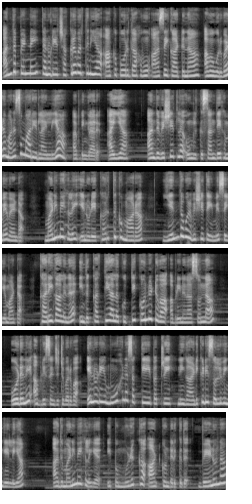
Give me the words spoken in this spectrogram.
அந்த பெண்ணை தன்னுடைய சக்கரவர்த்தினியா ஆக்க போறதாகவும் ஆசை காட்டுனா அவ ஒருவேளை மனசு மாறிடலாம் இல்லையா அப்படிங்கிறாரு. ஐயா அந்த விஷயத்துல உங்களுக்கு சந்தேகமே வேண்டாம். மணிமேகலை என்னுடைய கருத்துக்கு மாறா எந்த ஒரு விஷயத்தையுமே செய்ய மாட்டா. கரிகாலனை இந்த கத்தியால குத்தி கொன்னுட்டு வா அப்படின்னு நான் சொன்னா உடனே அப்படி செஞ்சுட்டு வருவா. என்னுடைய மோகன சக்தியை பற்றி நீங்க அடிக்கடி சொல்லுவீங்க இல்லையா? அது மணிமேகலைய இப்ப முழுக்க ஆட்கொண்டிருக்குது. வேணும்னா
